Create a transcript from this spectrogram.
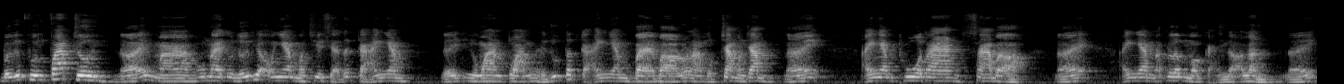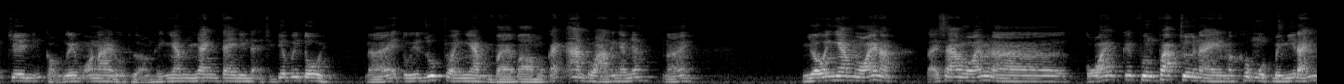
với cái phương pháp chơi, đấy, mà hôm nay tôi giới thiệu anh em và chia sẻ tất cả anh em. Đấy, thì hoàn toàn có thể giúp tất cả anh em về bờ nó là 100 phần trăm. Đấy. Anh em thua tha, xa bờ. Đấy. Anh em đã lâm vào cảnh nợ lần. Đấy. Trên những cổng game online đổi thưởng thì anh em nhanh tay liên hệ trực tiếp với tôi. Đấy. Tôi sẽ giúp cho anh em về bờ một cách an toàn anh em nhé. Đấy. Nhiều anh em nói là tại sao nói là có cái phương pháp chơi này mà không một mình đi đánh?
